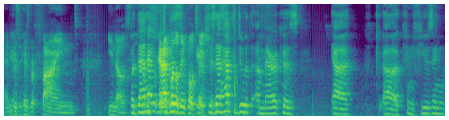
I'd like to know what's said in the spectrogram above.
and his his refined. You know, But that has- and I put those in does- quotations. Does that have to do with America's uh, uh, confusing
